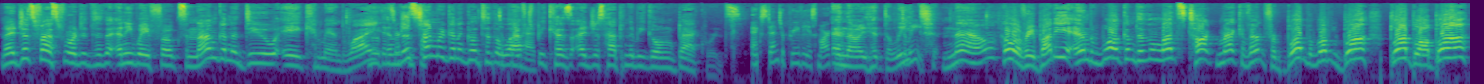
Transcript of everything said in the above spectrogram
And I just fast forwarded to the anyway, folks, and now I'm going to do a Command Y, Move and this time we're going to go to the to left because I just happen to be going backwards. Extend to previous marker. And now I hit delete. Now, hello everybody, and welcome to the Let's Talk Mac event for blah blah blah blah blah blah blah blah.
